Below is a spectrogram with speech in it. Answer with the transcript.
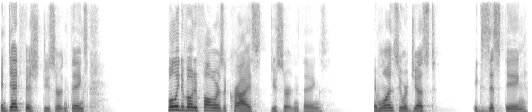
and dead fish do certain things. Fully devoted followers of christ do certain things. And ones who are just existing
